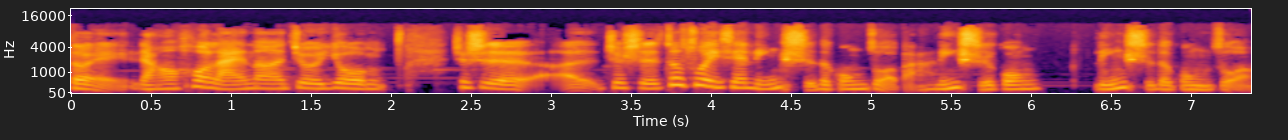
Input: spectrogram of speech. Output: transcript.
对，然后后来呢，就又，就是呃，就是就做一些临时的工作吧，临时工，临时的工作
